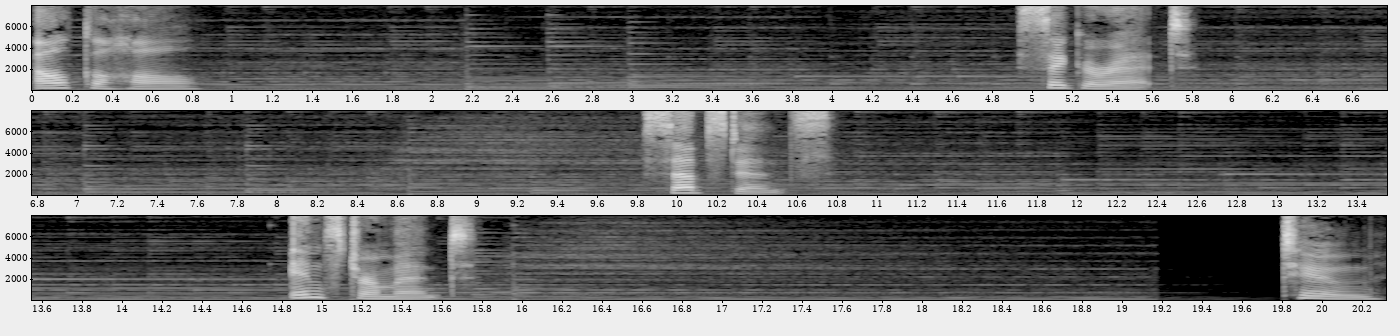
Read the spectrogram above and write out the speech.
Alcohol. Cigarette. Substance. Instrument. Tune.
